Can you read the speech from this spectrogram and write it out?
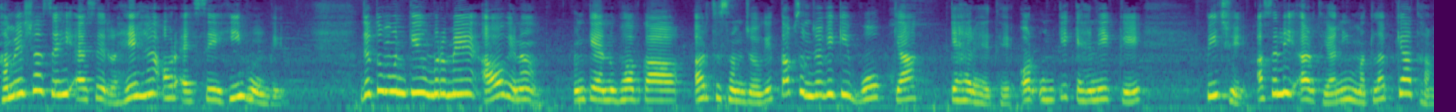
हमेशा से ही ऐसे रहे हैं और ऐसे ही होंगे। जब तुम उनकी उम्र में आओगे ना, उनके अनुभव का अर्थ समझोगे, तब समझोगे कि वो क्या कह रहे थे और उनके कहने के पीछे असली अर्थ यानी मतलब क्या था।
